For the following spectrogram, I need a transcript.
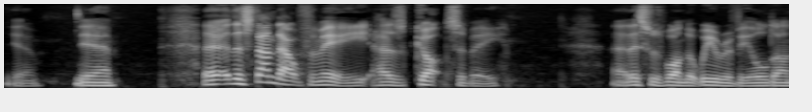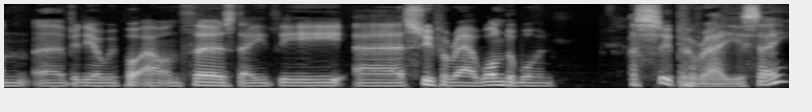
Yeah, yeah. Uh, the standout for me has got to be. Uh, this was one that we revealed on a video we put out on Thursday. The uh, super rare Wonder Woman. A super rare, you say?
